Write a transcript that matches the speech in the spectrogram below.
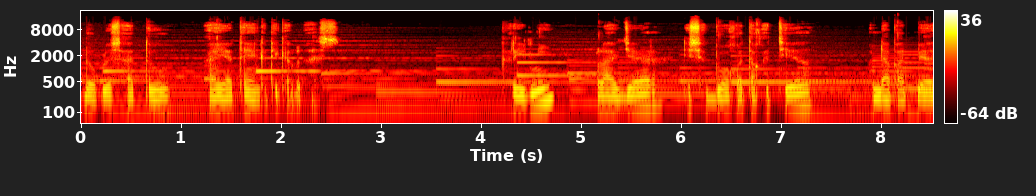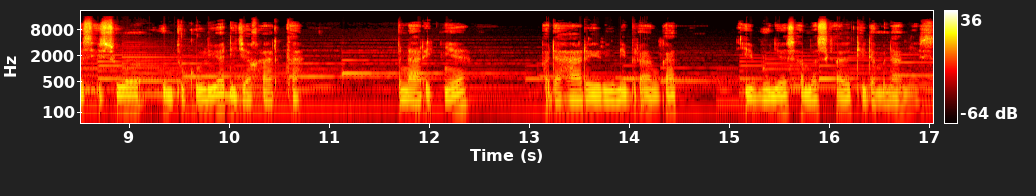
21 ayat yang ke-13. Kerini, pelajar di sebuah kota kecil, mendapat beasiswa untuk kuliah di Jakarta. Menariknya, pada hari Rini berangkat, ibunya sama sekali tidak menangis.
